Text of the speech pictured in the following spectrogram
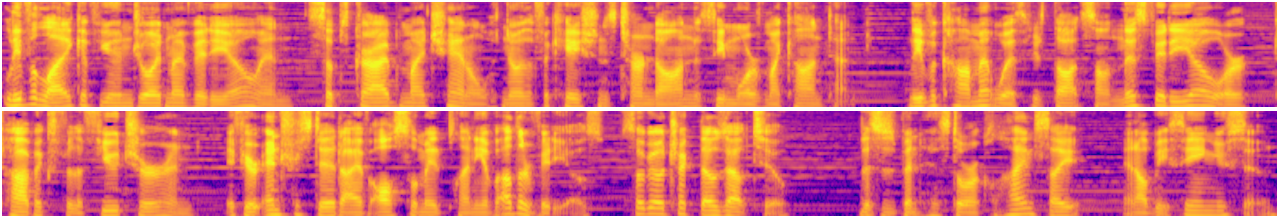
Leave a like if you enjoyed my video and subscribe to my channel with notifications turned on to see more of my content. Leave a comment with your thoughts on this video or topics for the future, and if you're interested, I've also made plenty of other videos, so go check those out too. This has been Historical Hindsight, and I'll be seeing you soon.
